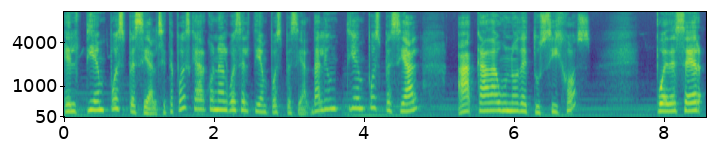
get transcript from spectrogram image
el tiempo especial, si te puedes quedar con algo, es el tiempo especial. Dale un tiempo especial a cada uno de tus hijos. Puede ser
